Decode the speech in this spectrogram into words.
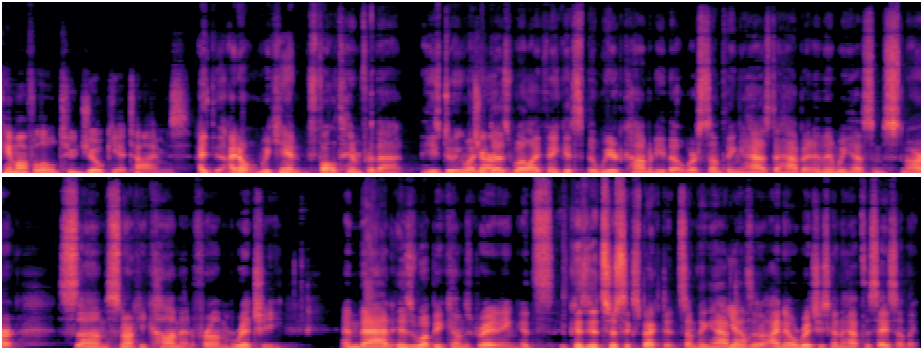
came off a little too jokey at times. I, I don't we can't fault him for that. He's doing what Sure. he does well. I think it's the weird comedy though, where something has to happen, and then we have some snart, um, snarky comment from Richie, And that is what becomes grating. It's because it's just expected. Something happens, Yeah. and I know Richie's going to have to say something.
